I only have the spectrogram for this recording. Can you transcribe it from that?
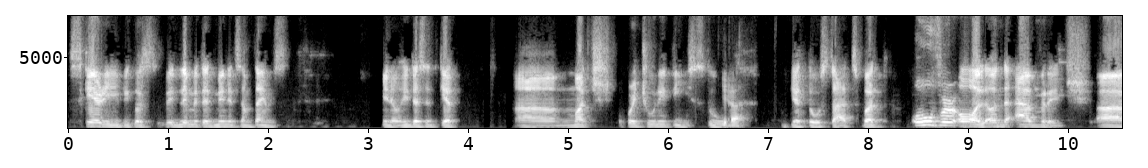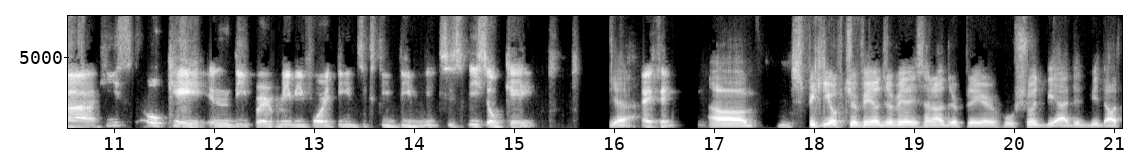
scary because with limited minutes sometimes, you know, he doesn't get uh, much opportunities to Yeah. get those stats. But overall, on the average, uh, he's okay in deeper, maybe 14, 16 team leagues. He's, he's okay, Yeah. I think. Um, speaking of JaVale, JaVale is another player who should be added without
